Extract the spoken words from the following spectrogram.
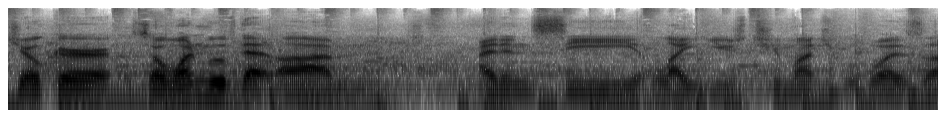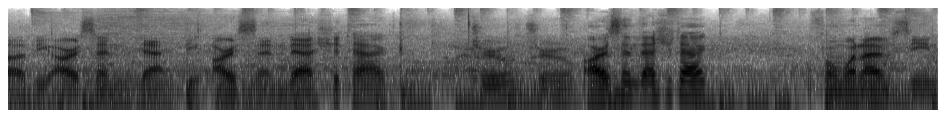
Joker. So one move that um, I didn't see Light use too much was uh, the Arsene da- the Arsene dash attack. True, true. Arsene dash attack, from what I've seen,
